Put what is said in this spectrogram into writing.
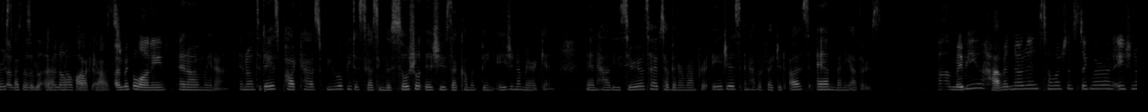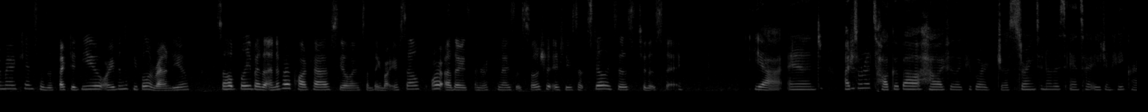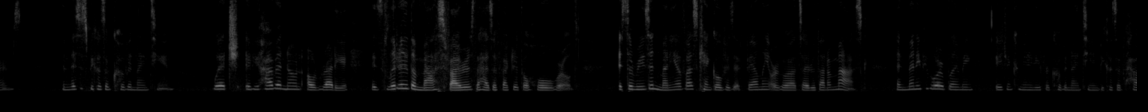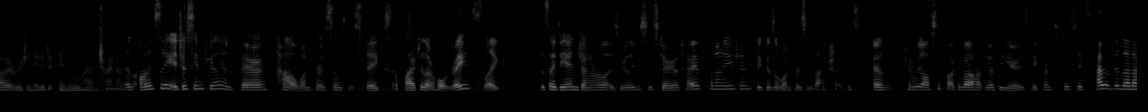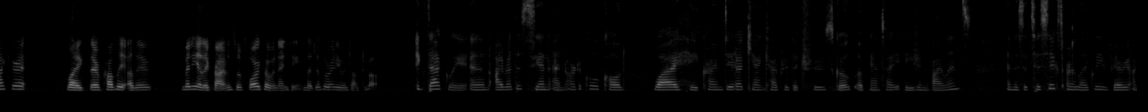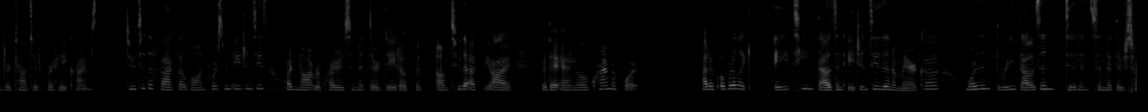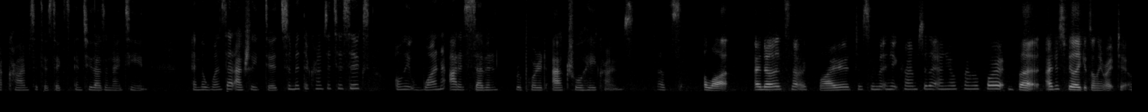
first episode, of the MNL podcast. I'm Mikalani. And I'm Lena. And on today's podcast, we will be discussing the social issues that come with being Asian American and how these stereotypes have been around for ages and have affected us and many others. Uh, maybe you haven't noticed how much the stigma around Asian Americans has affected you or even the people around you. So hopefully by the end of our podcast, you'll learn something about yourself or others and recognize the social issues that still exist to this day. Yeah, and I just want to talk about how I feel like people are just starting to notice anti Asian hate crimes. And this is because of COVID 19, which, if you haven't known already, is literally the mass virus that has affected the whole world. It's the reason many of us can't go visit family or go outside without a mask. And many people are blaming the Asian community for COVID 19 because of how it originated in Wuhan, China. And honestly, it just seems really unfair how one person's mistakes apply to their whole race. Like, this idea in general is really just a stereotype put on Asians because of one person's actions. And can we also talk about how throughout the years hate crime statistics haven't been that accurate? Like there are probably other many other crimes before COVID nineteen that just weren't even talked about. Exactly, and I read this CNN article called Why Hate Crime Data Can't Capture the True Scope of Anti Asian Violence, and the statistics are likely very undercounted for hate crimes due to the fact that law enforcement agencies are not required to submit their data for, um, to the FBI for their annual crime report. Out of over like 18,000 agencies in America, more than 3,000 didn't submit their crime statistics in 2019. And the ones that actually did submit their crime statistics, only one out of seven reported actual hate crimes. That's a lot. I know it's not required to submit hate crimes to the annual crime report, but I just feel like it's only right to.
